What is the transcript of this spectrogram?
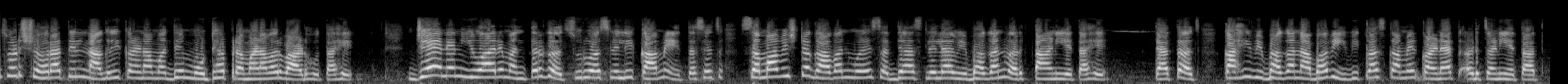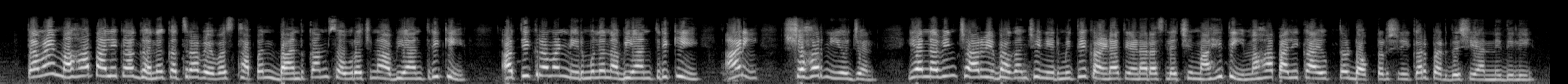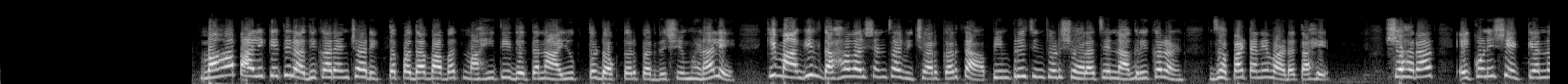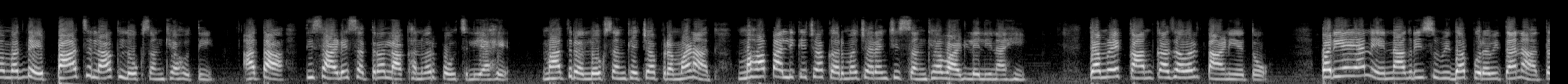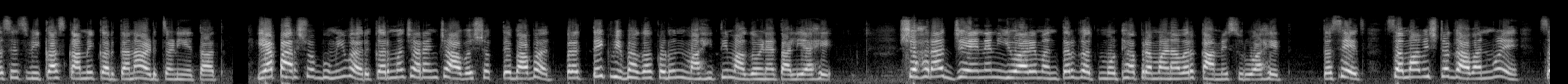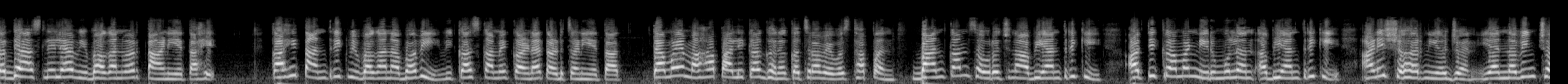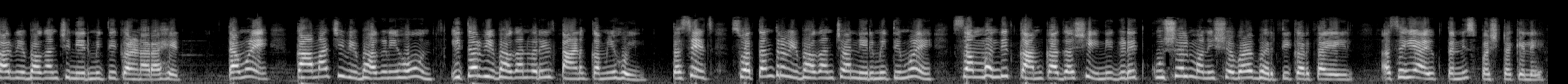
चिंचवड शहरातील नागरीकरणामध्ये मोठ्या प्रमाणावर वाढ होत आहे. J N N U R M अंतर्गत सुरू असलेली कामे तसेच समाविष्ट गावांमुळे सध्या असलेल्या विभागांवर ताण येत आहे. त्यातच काही विभागांअभावी विकास कामे करण्यात अडचणी येतात. त्यामुळे महापालिका घनकचरा व्यवस्थापन बांधकाम संरचना अभियांत्रिकी अतिक्रमण निर्मूलन अभियांत्रिकी आणि शहर नियोजन या नवीन चार विभागांची निर्मिती करण्यात येणार असल्याची माहिती महापालिका आयुक्त डॉक्टर श्रीकर परदेशी यांनी दिली. महापालिकेतील अधिकाऱ्यांच्या रिक्त पदाबाबत माहिती देताना आयुक्त डॉक्टर परदेशी म्हणाले की मागील दहा वर्षांचा विचार करता पिंपरी चिंचवड शहराचे नागरीकरण झपाट्याने वाढत आहे. शहरात एकोणीसशे एक्क्याण्णवमध्ये पाच लाख लोकसंख्या होती. आता ती साडे सतरा लाखांवर पोहोचली आहे. मात्र लोकसंख्येच्या प्रमाणात महापालिकेच्या कर्मचाऱ्यांची संख्या वाढलेली नाही. त्यामुळे कामकाजावर ताण येतो. पर्यायाने नागरी सुविधा पुरविताना तसेच विकास कामे करताना अडचणी येतात. या पार्श्वभूमीवर कर्मचाऱ्यांच्या आवश्यकतेबाबत प्रत्येक विभागाकडून माहिती मागवण्यात आली आहे. शहरात जेएनएन युआरएम अंतर्गत मोठ्या प्रमाणावर कामे सुरू आहेत. तसेच समाविष्ट गावांमुळे सध्या असलेल्या विभागांवर ताण येत आहे. काही तांत्रिक विभागांअभावी विकास कामे करण्यात अडचणी येतात. त्यामुळे महापालिका घनकचरा व्यवस्थापन बांधकाम संरचना अभियांत्रिकी अतिक्रमण निर्मूलन अभियांत्रिकी आणि शहर नियोजन या नवीन चार विभागांची निर्मिती करणार आहेत. त्यामुळे कामाची विभागणी होऊन इतर विभागांवरील ताण कमी होईल. तसेच स्वतंत्र विभागांच्या निर्मितीमुळे संबंधित कामकाजाशी निगडीत कुशल मनुष्यबळ भरती करता येईल असेही आयुक्तांनी स्पष्ट केले.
